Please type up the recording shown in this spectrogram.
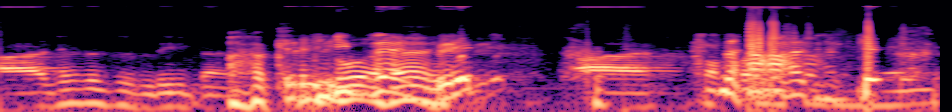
Uh, I guess this is lead then. okay, Leave go that ahead. bitch. Uh, Nah, just kidding.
